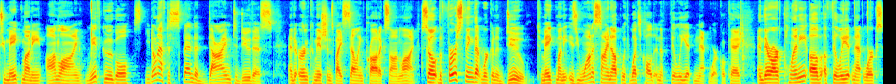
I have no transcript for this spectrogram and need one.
to make money online with Google. You don't have to spend a dime to do this and earn commissions by selling products online. So the first thing that we're gonna do to make money is you wanna sign up with what's called an affiliate network, okay? And there are plenty of affiliate networks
